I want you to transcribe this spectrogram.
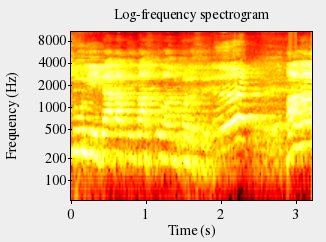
চুরি, ডাকাতি বাস্তবায়ন করেছে। হাজার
